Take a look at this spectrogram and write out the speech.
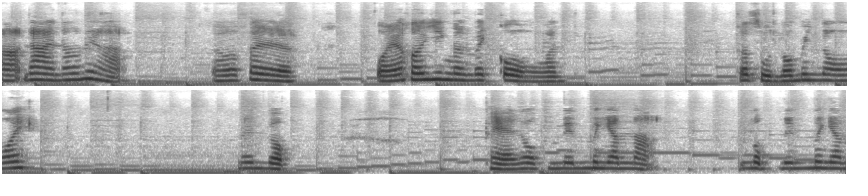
นะได้นะเนี่ยแล้วแค่ ล่อยให้เขายิงกันไปก่อนกระสุนเราไม่น้อย เล่นแบบแผนหลบเน้นเนียนอะหลบเน้นเนียน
